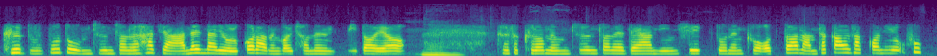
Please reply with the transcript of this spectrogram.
그 누구도 음주운전을 하지 않을 날이 올 거라는 걸 저는 믿어요. 네. 그래서 그런 음주운전에 대한 인식 또는 그 어떠한 안타까운 사건이 혹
